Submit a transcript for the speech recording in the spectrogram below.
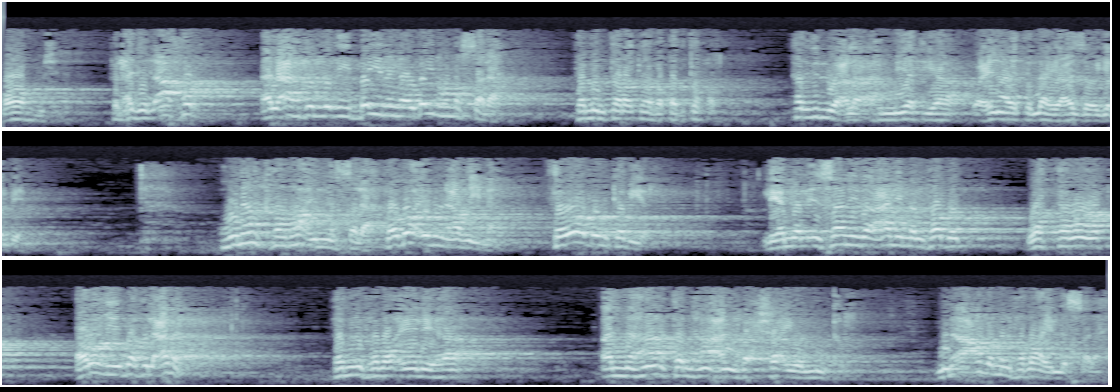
رواه مسلم. في الحديث الآخر العهد الذي بيننا وبينهم الصلاة. فمن تركها فقد كفر. تدل على أهميتها وعناية الله عز وجل بها. هناك فضائل للصلاة فضائل عظيمة ثواب كبير. لأن الإنسان إذا علم الفضل والثواب رغب في العمل. فمن فضائلها أنها تنهى عن الفحشاء والمنكر. من أعظم الفضائل للصلاة.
